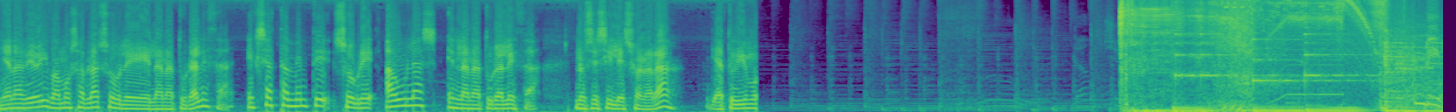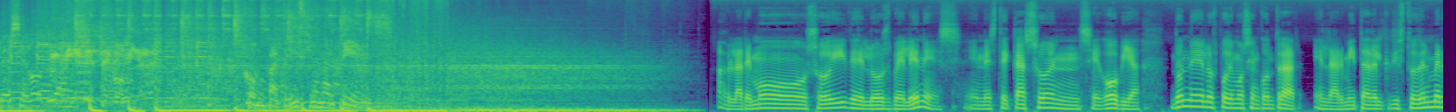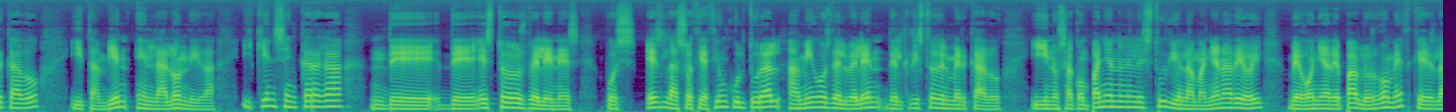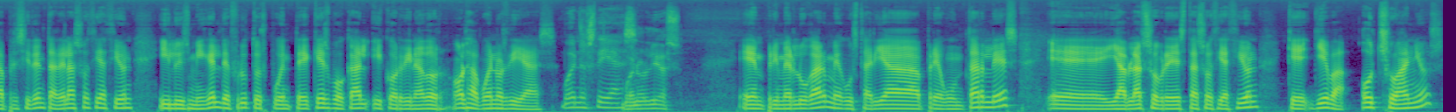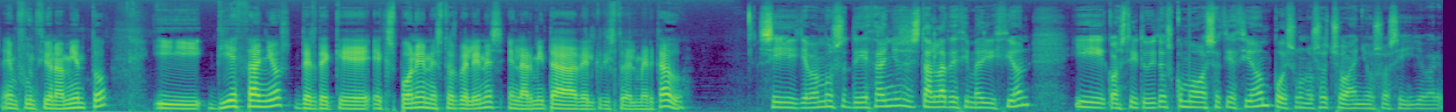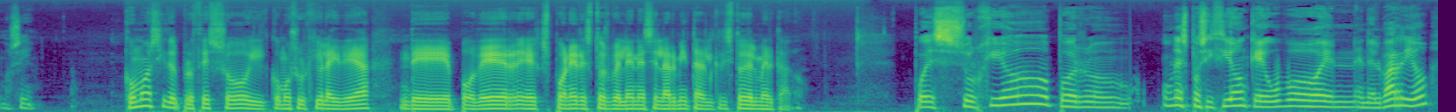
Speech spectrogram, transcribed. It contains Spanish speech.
Mañana de hoy vamos a hablar sobre la naturaleza, exactamente sobre aulas en la naturaleza. No sé si les sonará. Ya tuvimos Hablaremos hoy de los belenes, en este caso en Segovia. ¿Dónde los podemos encontrar? En la ermita del Cristo del Mercado y también en la Lóndiga. ¿Y quién se encarga de, de estos belenes? Pues es la Asociación Cultural Amigos del Belén del Cristo del Mercado. Y nos acompañan en el estudio en la mañana de hoy Begoña de Pablos Gómez, que es la presidenta de la asociación, y Luis Miguel de Frutos Puente, que es vocal y coordinador. Hola, buenos días. Buenos días. Buenos días. En primer lugar, me gustaría preguntarles eh, y hablar sobre esta asociación que lleva ocho años en funcionamiento y diez años desde que exponen estos belenes en la ermita del Cristo del Mercado. Sí, llevamos diez años, está en la décima división y constituidos como asociación, pues unos ocho años o así llevaremos, sí. ¿Cómo ha sido el proceso y cómo surgió la idea de poder exponer estos belenes en la ermita del Cristo del Mercado? Pues surgió por uh, una exposición que hubo en, en el barrio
